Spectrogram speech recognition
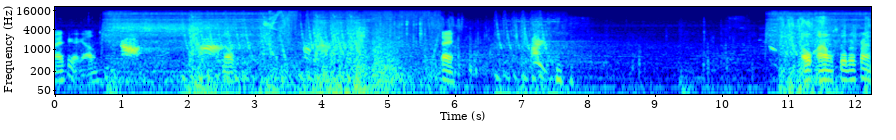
I think I got him. Nope. Hey. Oh, I almost killed her friend.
